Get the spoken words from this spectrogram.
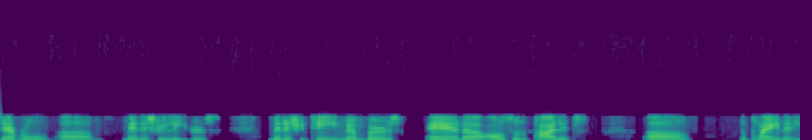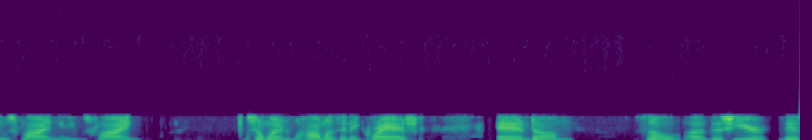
several uh, ministry leaders, ministry team members, and uh, also the pilots of the plane that he was flying. He was flying somewhere in the Bahamas, and they crashed. And um, so uh, this year, this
